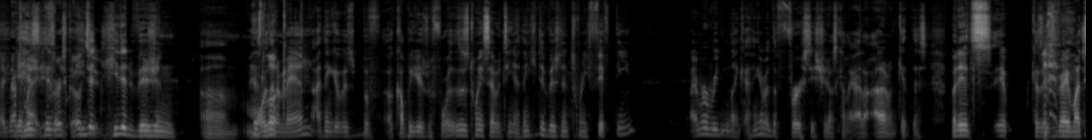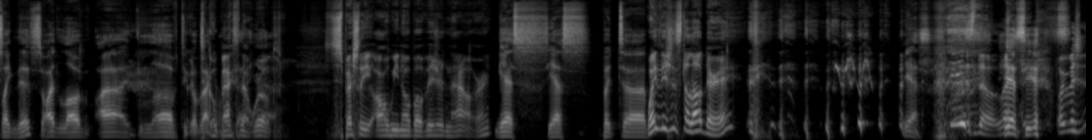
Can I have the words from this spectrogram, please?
like that's yeah, my his, his first go he did he did vision um His more than a man. I think it was bef- a couple years before. This is 2017. I think he did vision in 2015. I remember reading like I think I read the first issue. And I was kind of like I don't I don't get this, but it's it because it's very much like this. So I'd love I'd love to go to back go back to that yeah. world, especially all we know about Vision now, right? Yes, yes, but uh, White Vision's still out there, eh? yes, he is though. Like, yes, he is. White Vision,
